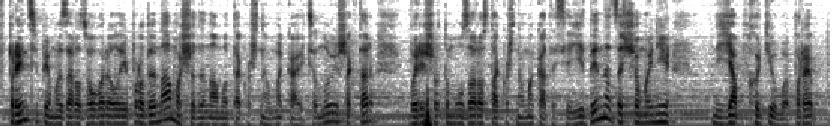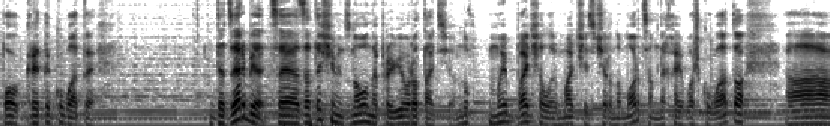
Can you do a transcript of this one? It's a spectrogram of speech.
в принципі ми зараз говорили і про Динамо, що Динамо також не вмикається. Ну і Шахтар вирішив тому зараз також не вмикатися. Єдине за що мені я б хотів би покритикувати Дедзербі це за те, що він знову не провів ротацію. Ну, ми бачили матчі з Чорноморцем, нехай важкувато. А,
